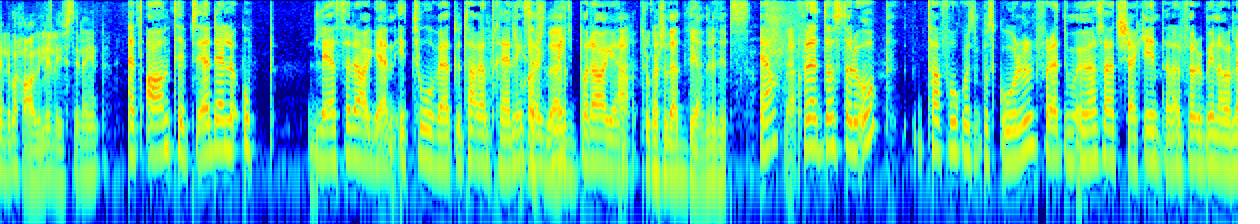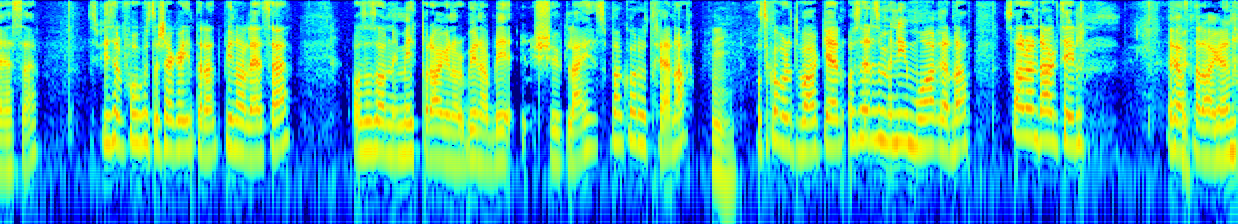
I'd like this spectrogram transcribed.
veldig behagelig livsstil, egentlig. Et annet tips er å dele opp lesedagen i to ved at du tar en treningsøkt er- midt på dagen. Ja, jeg tror kanskje det er et bedre tips. Ja, Ja. for da står du opp, tar frokosten på skolen, for du må uansett sjekke internett før du begynner å lese. Spiser du frokost og sjekker internett, begynner å lese. Og så sånn midt på dagen når du begynner å bli sjukt lei, så bare går du og trener. Mm. Og så kommer du tilbake igjen, og så er det som en ny morgen, da. Så har du en dag til resten av dagen.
